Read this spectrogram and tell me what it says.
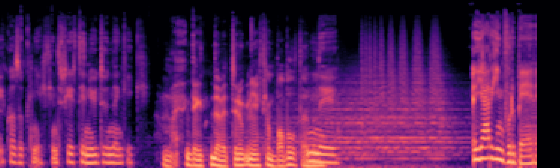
Ik was ook niet echt geïnteresseerd in u toen, denk ik. Maar ik denk dat we toen ook niet echt gebabbeld hebben. Nee. Een jaar ging voorbij.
